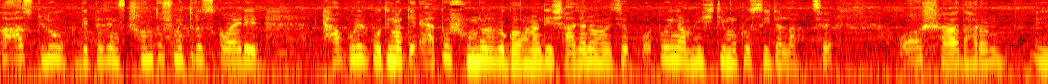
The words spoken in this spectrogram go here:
ফার্স্ট লুক দেখতে পাচ্ছেন সন্তোষ মিত্র স্কোয়ারের ঠাকুরের প্রতিমাকে এত সুন্দরভাবে গহনা দিয়ে সাজানো হয়েছে, কতই না মিষ্টি মুখশ্রীটা লাগছে। অসাধারণ এই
